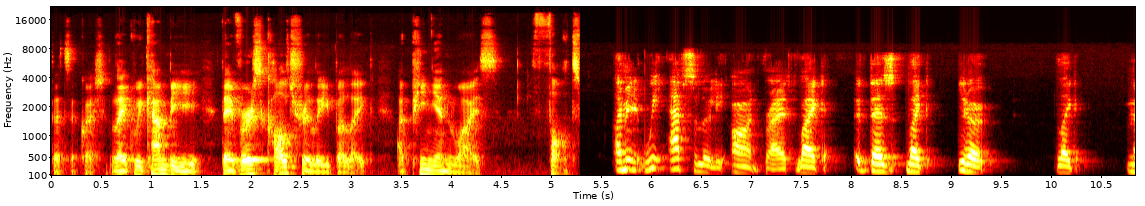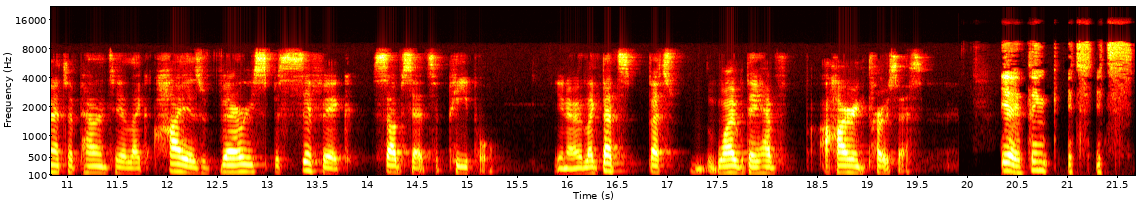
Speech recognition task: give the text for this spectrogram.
That's the question. Like we can be diverse culturally but like opinion wise thoughts I mean, we absolutely aren't, right? Like, there's like, you know, like Meta Palantir like hires very specific subsets of people. You know, like that's that's why would they have a hiring process. Yeah, I think it's it's.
